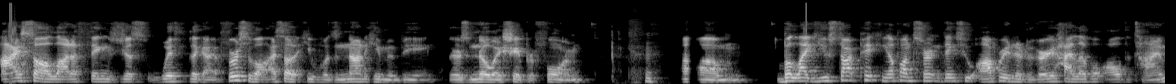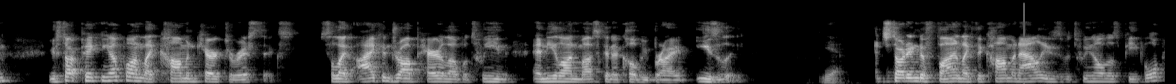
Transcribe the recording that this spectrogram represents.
I saw a lot of things just with the guy. First of all, I saw that he was not a human being. There's no way, shape, or form. um, but like you start picking up on certain things who operate at a very high level all the time. You start picking up on like common characteristics. So like I can draw a parallel between an Elon Musk and a Kobe Bryant easily. Yeah. And starting to find like the commonalities between all those people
